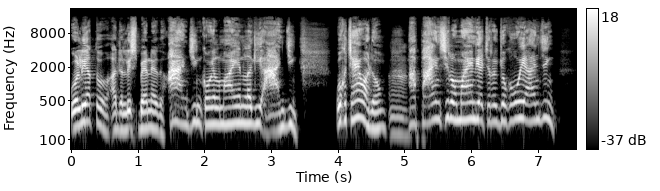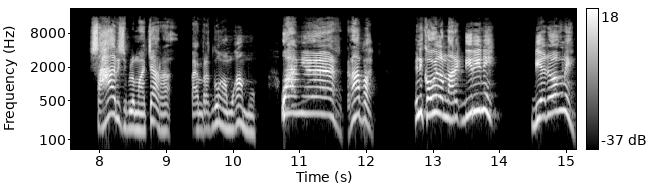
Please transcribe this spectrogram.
gue lihat tuh ada list bandnya tuh anjing koil main lagi anjing. Gue kecewa dong. Eh, Ngapain sih lo main di acara Jokowi anjing? Sehari sebelum acara, pamret gue ngamuk-ngamuk. Wah Nyer, kenapa? Ini koil menarik diri nih. Dia doang nih.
